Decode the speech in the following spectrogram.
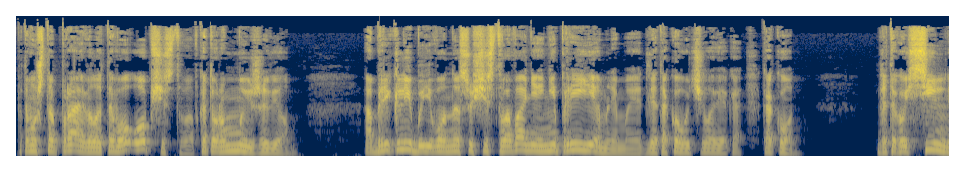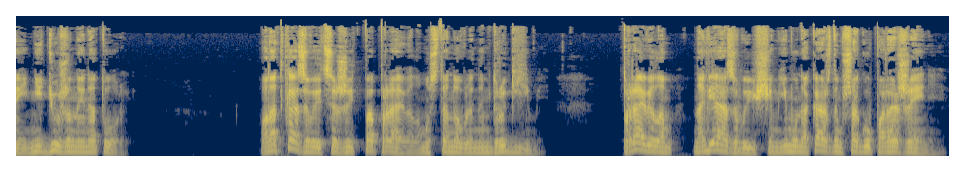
потому что правила того общества, в котором мы живем, обрекли бы его на существование неприемлемое для такого человека, как он, для такой сильной, недюжинной натуры. Он отказывается жить по правилам, установленным другими, правилам, навязывающим ему на каждом шагу поражение.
